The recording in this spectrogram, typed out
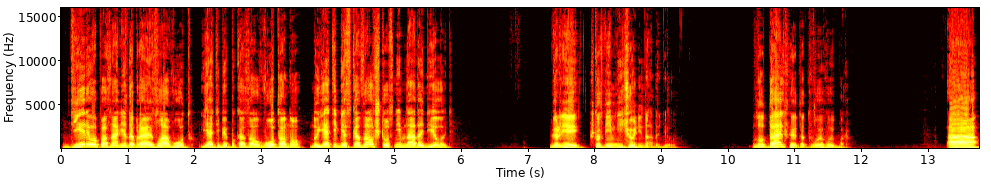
Дерево познания добра и зла, вот, я тебе показал, вот оно. Но я тебе сказал, что с ним надо делать. Вернее, что с ним ничего не надо делать. Но дальше это твой выбор. А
